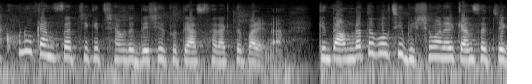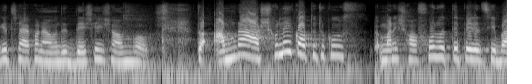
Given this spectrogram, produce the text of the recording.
এখনও ক্যান্সার চিকিৎসা আমাদের দেশের প্রতি আস্থা রাখতে পারে না। কিন্তু আমরা তো বলছি বিশ্বমানের ক্যান্সার চিকিৎসা এখন আমাদের দেশেই সম্ভব। তো আমরা আসলে কতটুকু মানে সফল হতে পেরেছি বা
